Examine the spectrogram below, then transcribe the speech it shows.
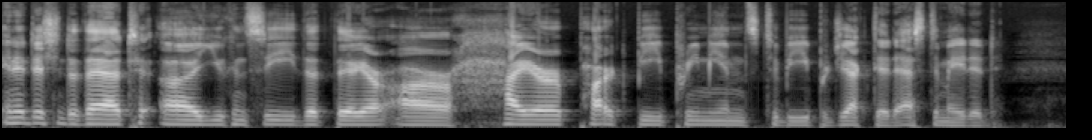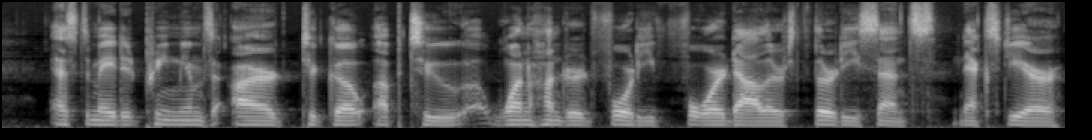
In addition to that, uh, you can see that there are higher Part B premiums to be projected, estimated. Estimated premiums are to go up to $144.30 next year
